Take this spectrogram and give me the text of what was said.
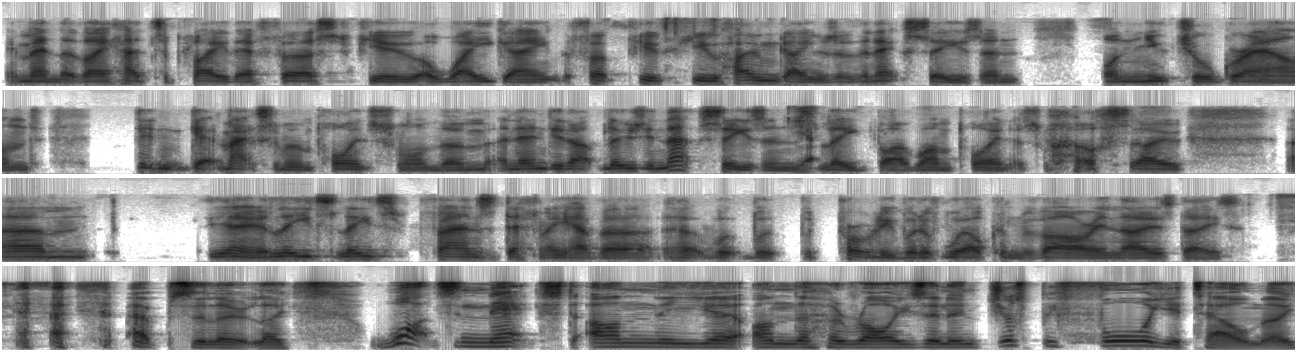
it meant that they had to play their first few away games, the few, few home games of the next season on neutral ground. Didn't get maximum points from them and ended up losing that season's yep. league by one point as well. So um, yeah, Leeds Leeds fans definitely have a, a would, would, probably would have welcomed VAR in those days. Absolutely. What's next on the uh, on the horizon? And just before you tell me,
